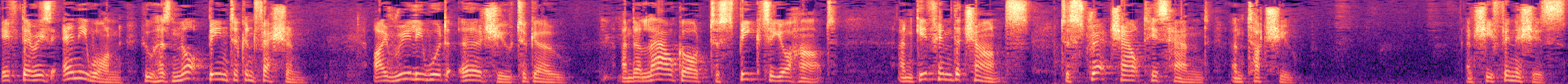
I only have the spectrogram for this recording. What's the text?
If there is anyone who has not been to confession, I really would urge you to go and allow God to speak to your heart and give him the chance to stretch out his hand and touch you. And she finishes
